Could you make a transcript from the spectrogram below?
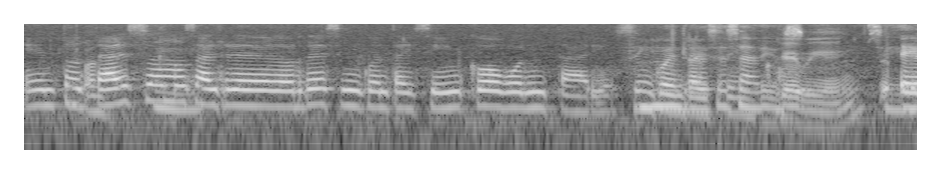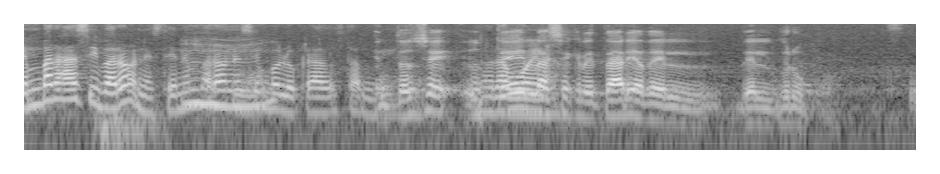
En total somos alrededor de 55 voluntarios. 55. Qué bien. Hembras y varones, tienen varones involucrados también. Entonces, usted es la secretaria del, grupo. Sí.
